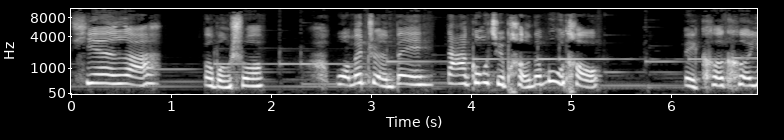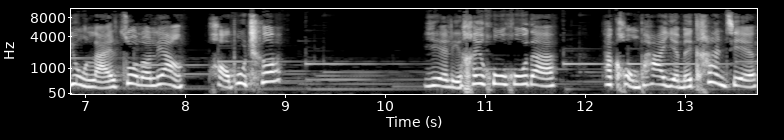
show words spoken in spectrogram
天啊！蹦蹦说。我们准备搭工具棚的木头，被科科用来做了辆跑步车。夜里黑乎乎的，他恐怕也没看见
